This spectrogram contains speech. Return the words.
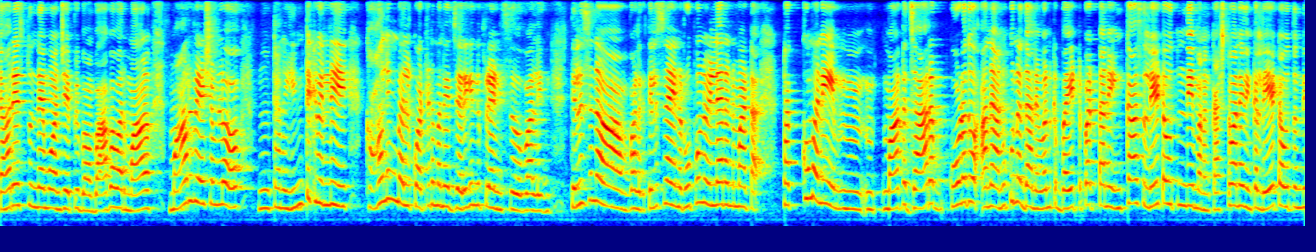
జారేస్తుందేమో అని చెప్పి బాబా వారు మా మారు వేషంలో తన ఇంటికి వెళ్ళి కాలింగ్ బెల్ కొట్టడం అనేది జరిగింది ఫ్రెండ్స్. వాళ్ళు తెలిసిన వాళ్ళకి తెలిసిన ఆయన రూపంలో వెళ్ళారన్నమాట. మాట తక్కువని మాట జారకూడదు అని అనుకున్న దాని వెనుక బయటపడటానికి ఇంకా లేట్ అవుతుంది. మనం కష్టం అనేది ఇంకా లేట్ అవుతుంది.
